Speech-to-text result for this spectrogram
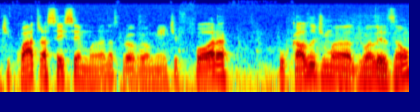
de 4 a 6 semanas, provavelmente, fora por causa de uma, de uma lesão.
